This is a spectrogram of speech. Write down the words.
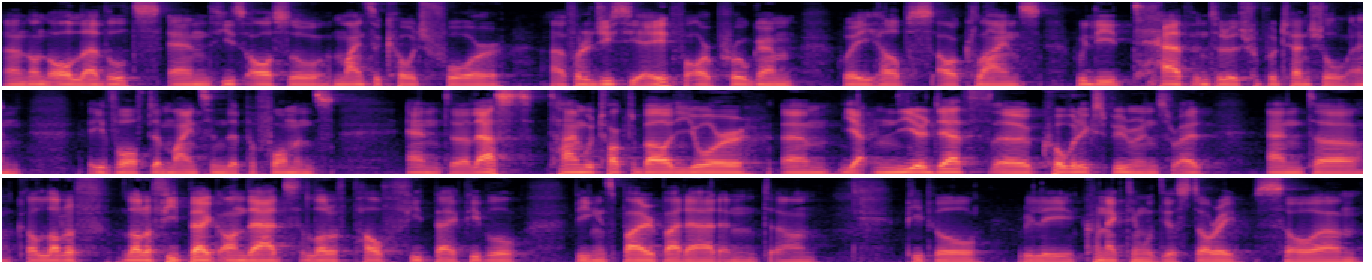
and on all levels. And he's also a mindset coach for uh, for the GCA for our program, where he helps our clients really tap into their true potential and evolve their minds and their performance. And uh, last time we talked about your um, yeah near death uh, COVID experience, right? And uh, a lot of a lot of feedback on that, a lot of powerful feedback, people being inspired by that, and um, people really connecting with your story. So um,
